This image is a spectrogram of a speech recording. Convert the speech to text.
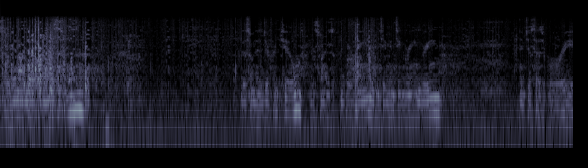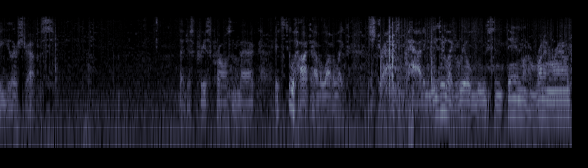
So then I got this one. This one is different too. This one is green, minty minty green green. It just has regular straps that just crisscross in the back. It's too hot to have a lot of like straps and padding. These are like real loose and thin when I'm running around.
